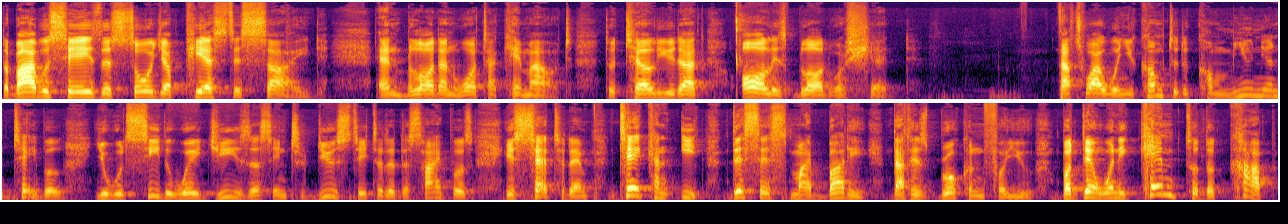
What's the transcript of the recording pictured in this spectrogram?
The Bible says the soldier pierced his side, and blood and water came out to tell you that all his blood was shed. That's why when you come to the communion table, you will see the way Jesus introduced it to the disciples. He said to them, Take and eat. This is my body that is broken for you. But then when he came to the cup,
